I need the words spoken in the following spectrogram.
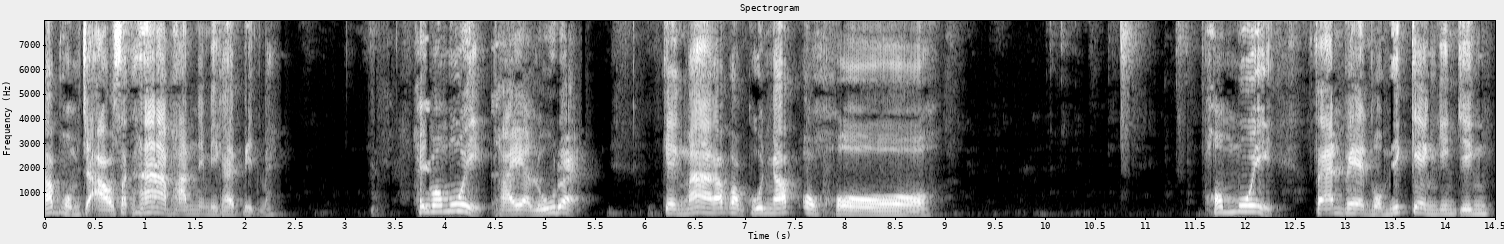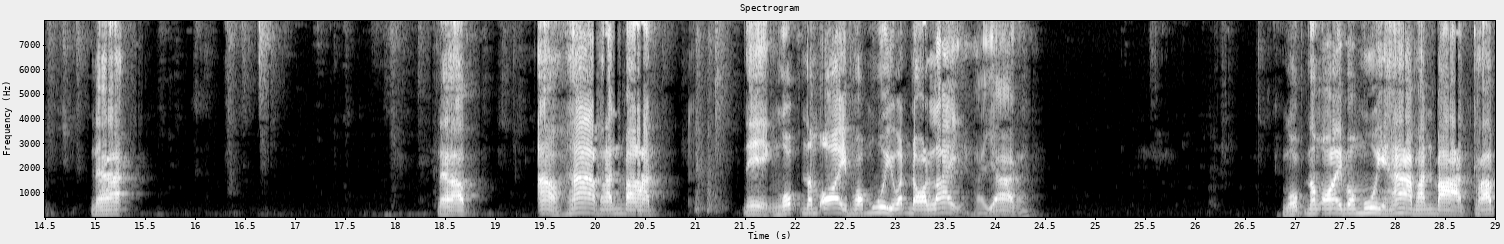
ถ้าผมจะเอาสักห้าพันเนี่ยมีใครปิดไหมเฮ้ยมะมุ้ยใครอะรู้ด้วย เก่งมากครับขอบคุณครับ โอ้โหพ่อมุ้ยแฟนเพจผมนี่เก่งจริง ๆ นะนะครับ อ้าวห้าพันบาท นี่ งบน้ำอ้อยพ่อมุ้ยวัดดอนไล่หายาก งบน้ำอ้อยพ่อมุ้ยห้าพันบาทครับ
